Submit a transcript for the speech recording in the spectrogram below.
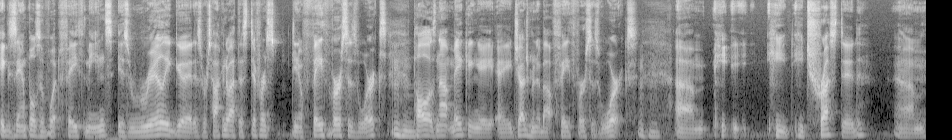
examples of what faith means is really good as we're talking about this difference you know faith versus works mm-hmm. paul is not making a, a judgment about faith versus works mm-hmm. um, he, he he trusted um,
